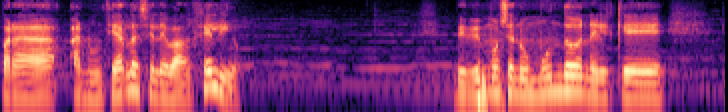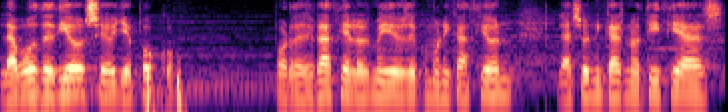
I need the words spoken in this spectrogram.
para anunciarles el Evangelio. Vivimos en un mundo en el que la voz de Dios se oye poco. Por desgracia, en los medios de comunicación las únicas noticias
